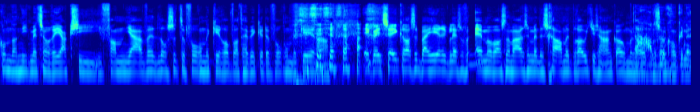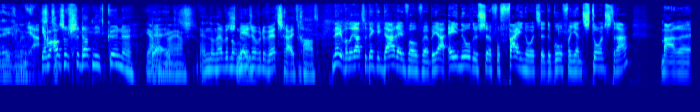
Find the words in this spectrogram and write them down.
Kom dan niet met zo'n reactie van ja, we lossen het de volgende keer op. Wat heb ik er de volgende keer aan? ik weet zeker als het bij Heracles of Emmen was, dan waren ze met een schaal met broodjes aankomen. Ja, hadden ze ook gewoon kunnen regelen. Ja. Ja, maar alsof ze dat niet kunnen. Ja, Nee, nou ja. En dan hebben we het nog niet eens over de wedstrijd gehad. Nee, want daar laten we het denk ik daar even over hebben. Ja, 1-0 dus eh, voor Feyenoord, eh, de goal van Jens Toornstra. Maar eh,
